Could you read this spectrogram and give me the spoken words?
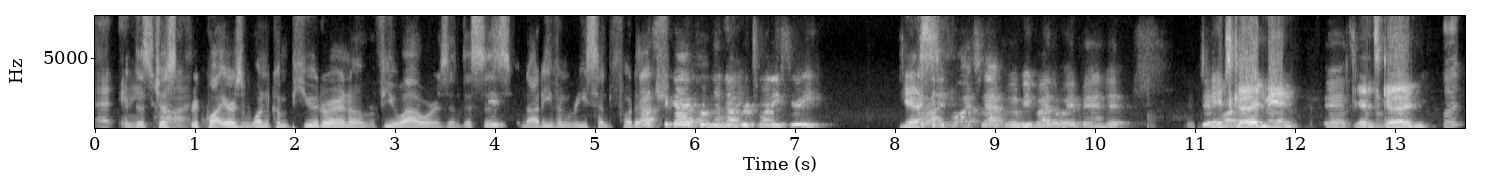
at any And this time. just requires one computer and a few hours, and this is not even recent footage. That's the guy from the number 23. Yes, I did watch that movie, by the way, Bandit. It's good, it. man. Yeah, it's, It's good. but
